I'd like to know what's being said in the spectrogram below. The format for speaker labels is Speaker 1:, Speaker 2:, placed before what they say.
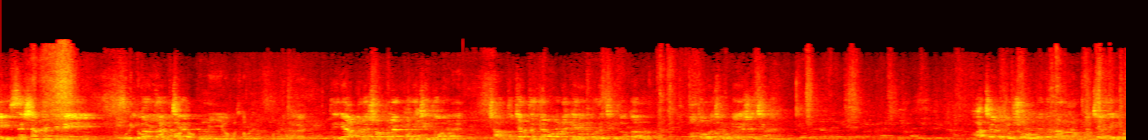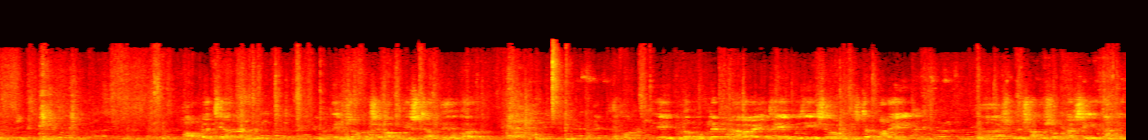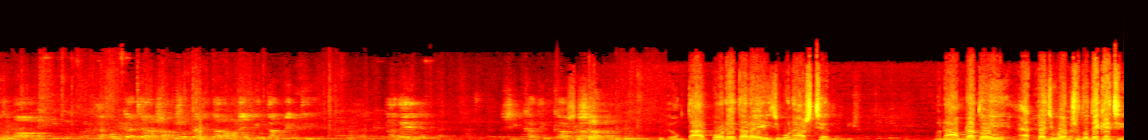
Speaker 1: এই সেশনে যিনি
Speaker 2: আমার সামনে সামনে বলে
Speaker 1: তিনি আমাদের সকলের পরিচিত ছাত্রছাত্রীদেরও অনেকেরই পরিচিত কারণ গত বছর উনি এসেছিলেন। আচার্য সৌমেন্দ্রনাথ ব্রহ্মচারী ফাউন্ডার চেয়ারম্যান দেবসংঘ সেবা প্রতিষ্ঠান দেওঘর। এখন এইগুলো বললে মনে হয় যে বুঝি সেবা প্রতিষ্ঠান মানে শুধু সাধু সন্ন্যাসী তা কিন্তু নন। এখনকার যারা সাধু সন্ন্যাসী তারা অনেক বিদ্যান ব্যক্তি। তাদের শিক্ষা দীক্ষা এবং তারপরে তারা এই জীবনে আসছেন। মানে আমরা তো ওই একটা জীবন শুধু দেখেছি।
